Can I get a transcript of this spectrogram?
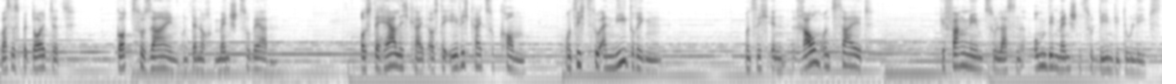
was es bedeutet, Gott zu sein und dennoch Mensch zu werden. Aus der Herrlichkeit, aus der Ewigkeit zu kommen und sich zu erniedrigen und sich in Raum und Zeit gefangen nehmen zu lassen, um den Menschen zu dienen, die du liebst.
